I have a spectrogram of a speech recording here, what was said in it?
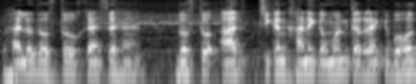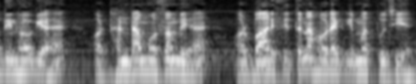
तो हेलो दोस्तों, कैसे हैं? दोस्तों, आज चिकन खाने का मन कर रहा है कि बहुत दिन हो गया है और ठंडा मौसम भी है और बारिश इतना हो रहा है कि मत पूछिए।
